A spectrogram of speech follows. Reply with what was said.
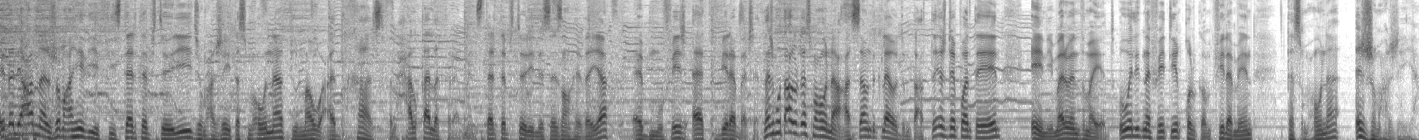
هذا اللي عنا الجمعة هذه في Startup Story الجمعة الجاية تسمعونا في موعد خاص في الحلقة الأخرى من Startup Story لل saison هذايا بمفاجأة كبيرة برشا تنجموا تعالوا تسمعونا على ال SoundCloud نتاع THD point TN اني مروان ضميد ووليد نفاتي نقول لكم في الأمان تسمعونا الجمعة الجاية.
